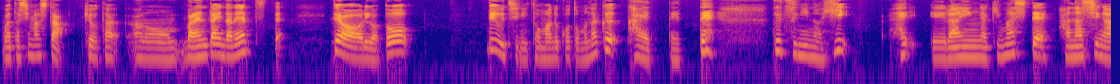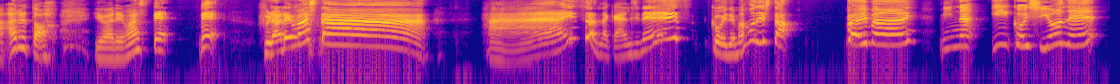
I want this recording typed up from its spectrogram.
渡しました。今日た、あの、バレンタインだね、つって。では、ありがとう。で、うちに泊まることもなく帰ってって、で、次の日、はい、えー LINE が来まして、話があると言われまして、で、振られましたはーい、そんな感じです。小出真帆でした。バイバイみんな、いい恋しようね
